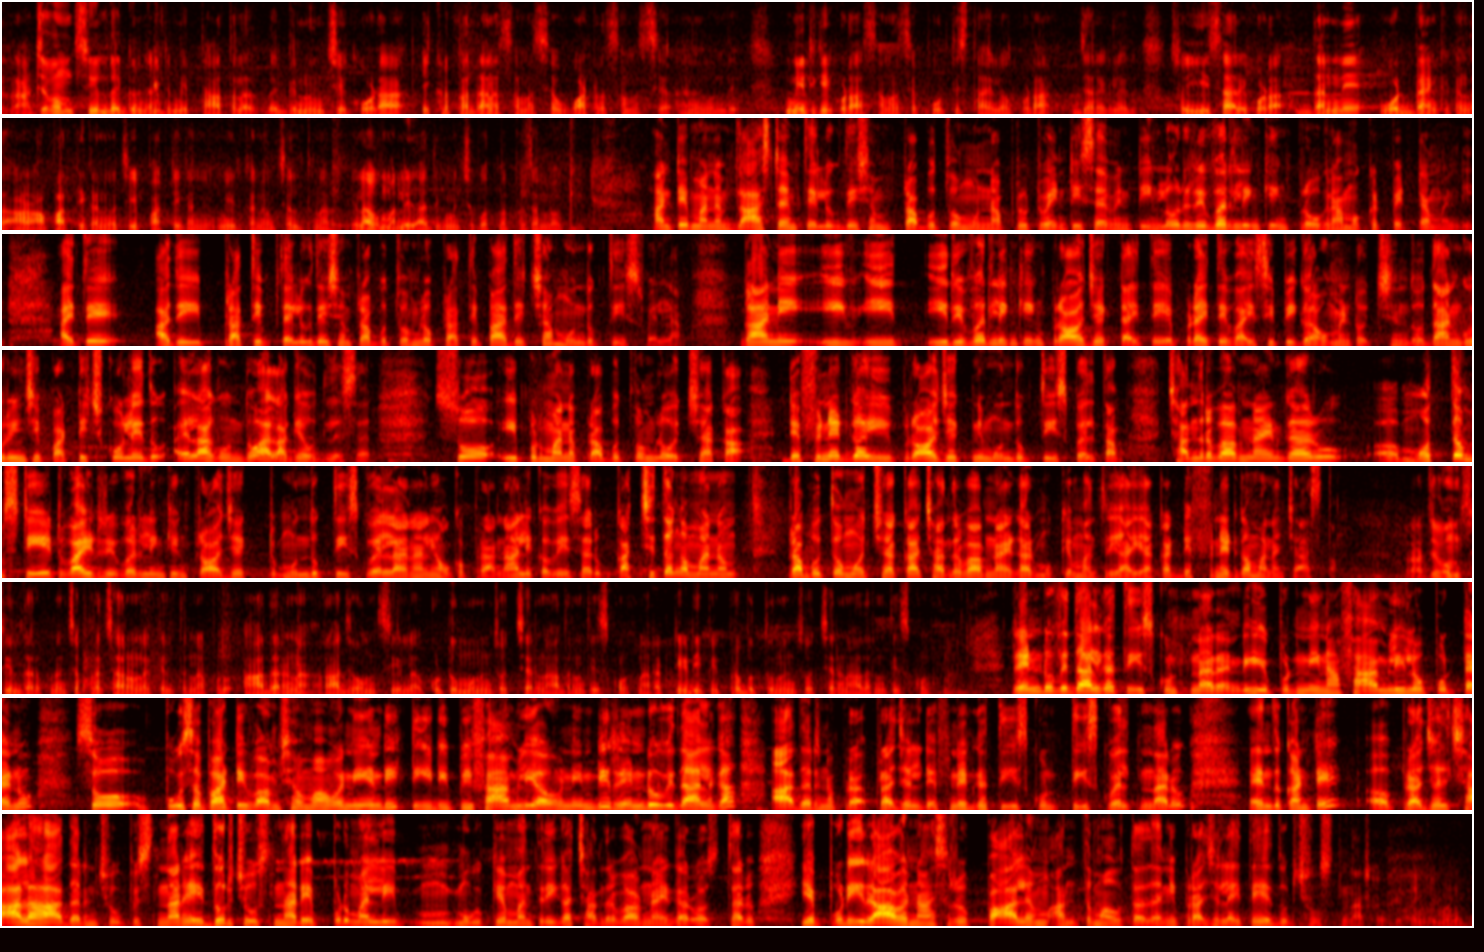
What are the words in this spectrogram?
రాజవంశీయుల దగ్గర నుంచి అంటే మీ తాతల దగ్గర నుంచి కూడా ఇక్కడ ప్రధాన సమస్య వాటర్ సమస్య అనేది ఉంది. నీటికి కూడా ఆ సమస్య పూర్తి స్థాయిలో కూడా జరగలేదు. సో ఈసారి కూడా దాన్నే ఓట్ బ్యాంక్ కింద ఆ- పార్టీ కానీ వచ్చి ఈ పార్టీ కానీ మీరు కానీ వచ్చి వెళ్తున్నారు ఇలాగ మళ్ళీ అధిగమించబోతున్నారు ప్రజల్లోకి. అంటే మనం లాస్ట్ టైం తెలుగుదేశం ప్రభుత్వం ఉన్నప్పుడు ట్వంటీ సెవెంటీన్లో రివర్ లింకింగ్ ప్రోగ్రామ్ ఒకటి పెట్టామండి. అయితే అది ప్రతి తెలుగుదేశం ప్రభుత్వంలో ప్రతిపాదించా ముందుకు తీసుకెళ్ళాం. కానీ ఈ ఈ ఈ రివర్ లింకింగ్ ప్రాజెక్ట్ అయితే ఎప్పుడైతే వైసీపీ గవర్నమెంట్ వచ్చిందో దాని గురించి పట్టించుకోలేదు ఎలాగుందో అలాగే వదిలేశారు. సో ఇప్పుడు మన ప్రభుత్వంలో వచ్చాక డెఫినెట్గా ఈ ప్రాజెక్ట్ని ముందుకు తీసుకెళ్తాం. చంద్రబాబు నాయుడు గారు మొత్తం state wide river linking project ముందుకు తీసుకువెళ్ళాలని ఒక ప్రణాళిక వేశారు. ఖచ్చితంగా మనం ప్రభుత్వం వచ్చాక చంద్రబాబు నాయుడు గారు ముఖ్యమంత్రి అయ్యాక డెఫినెట్గా మనం చేస్తాం. రాజవంశీయుల తరపు నుంచి ప్రచారంలోకి వెళ్తున్నప్పుడు ఆదరణ రాజవంశీయుల కుటుంబం నుంచి వచ్చారని ఆదరణ తీసుకుంటున్నారా? టీడీపీ ప్రభుత్వం నుంచి వచ్చారని ఆదరణ తీసుకుంటున్నారు? రెండు విధాలుగా తీసుకుంటున్నారండి. ఇప్పుడు నేను ఆ ఫ్యామిలీలో పుట్టాను. సో పూసపాటి వంశం అవనియండి టీడీపీ ఫ్యామిలీ అవనియండి రెండు విధాలుగా ఆదరణ ప్ర ప్రజలు డెఫినెట్గా తీసుకు తీసుకువెళ్తున్నారు. ఎందుకంటే ప్రజలు చాలా ఆదరణ చూపిస్తున్నారు ఎదురు చూస్తున్నారు. ఎప్పుడు మళ్ళీ ముఖ్యమంత్రిగా చంద్రబాబు నాయుడు గారు వస్తారు. ఎప్పుడు ఈ రావణాసురు పాలెం అంతం అవుతుందని ప్రజలైతే ఎదురు చూస్తున్నారు. Thank you madam.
